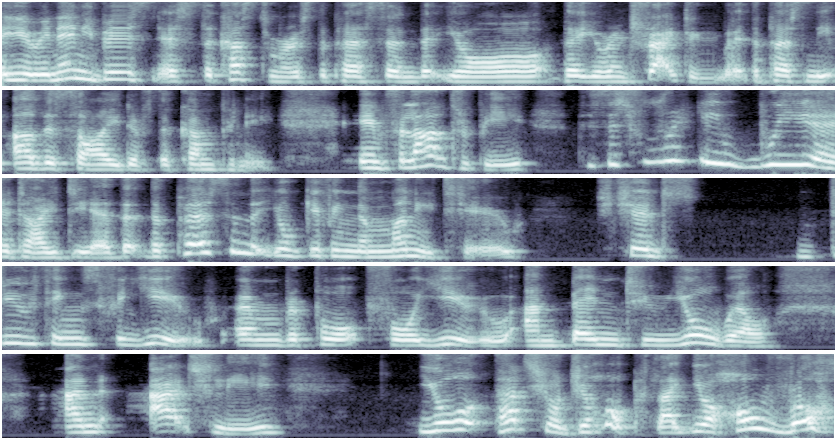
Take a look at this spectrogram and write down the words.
you know in any business the customer is the person that you're that you're interacting with the person the other side of the company. In philanthropy there's this really weird idea that the person that you're giving the money to should do things for you and report for you and bend to your will. And actually your that's your job. Like your whole role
